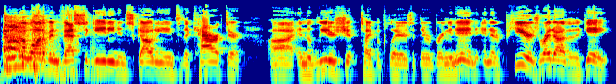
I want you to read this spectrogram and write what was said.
doing a lot of investigating and scouting into the character uh, and the leadership type of players that they were bringing in. And it appears right out of the gate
